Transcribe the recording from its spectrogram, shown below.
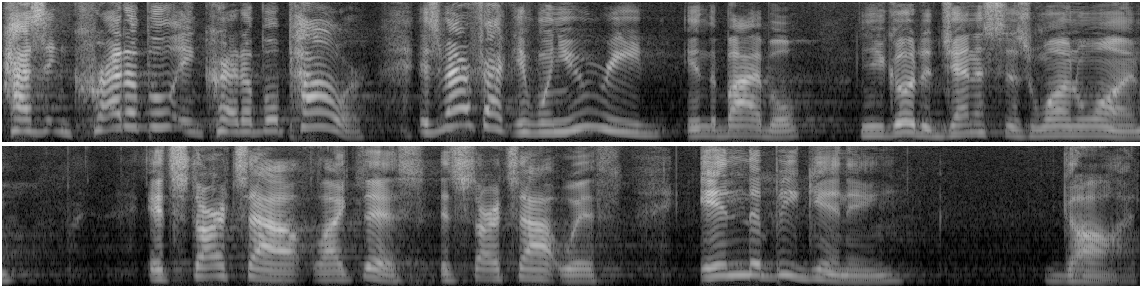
has incredible, incredible power. As a matter of fact, when you read in the Bible, you go to Genesis 1 1, it starts out like this it starts out with, In the beginning, God.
